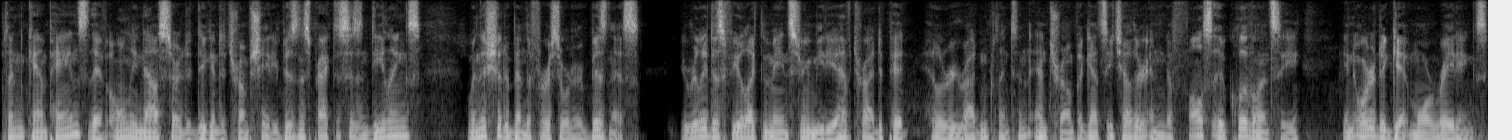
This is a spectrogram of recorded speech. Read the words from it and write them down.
Clinton campaigns. They've only now started to dig into Trump's shady business practices and dealings when this should have been the first order of business. It really does feel like the mainstream media have tried to pit Hillary Rodham Clinton and Trump against each other in a false equivalency in order to get more ratings.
